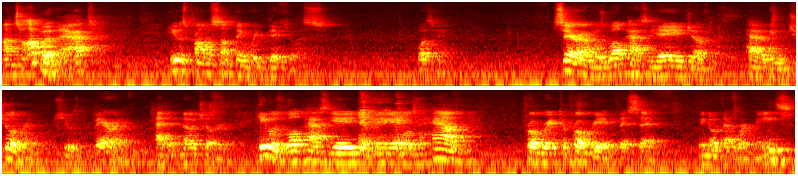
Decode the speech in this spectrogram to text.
On top of that, he was promised something ridiculous, wasn't he? Sarah was well past the age of having children. She was barren had no children. He was well past the age of being able to have procreate to procreate, they say. We know what that word means.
